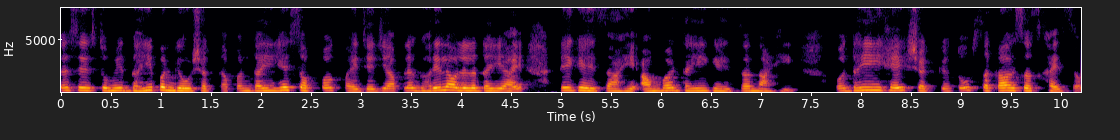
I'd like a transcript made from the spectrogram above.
तसेच तुम्ही दही पण घेऊ शकता, पण दही हे सपक पाहिजे. जे आपल्या घरी लावलेलं दही आहे, ते घ्यायचं आहे. आंबट दही घ्यायचं नाही व दही हे शक्यतो सकाळचंच खायचं.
